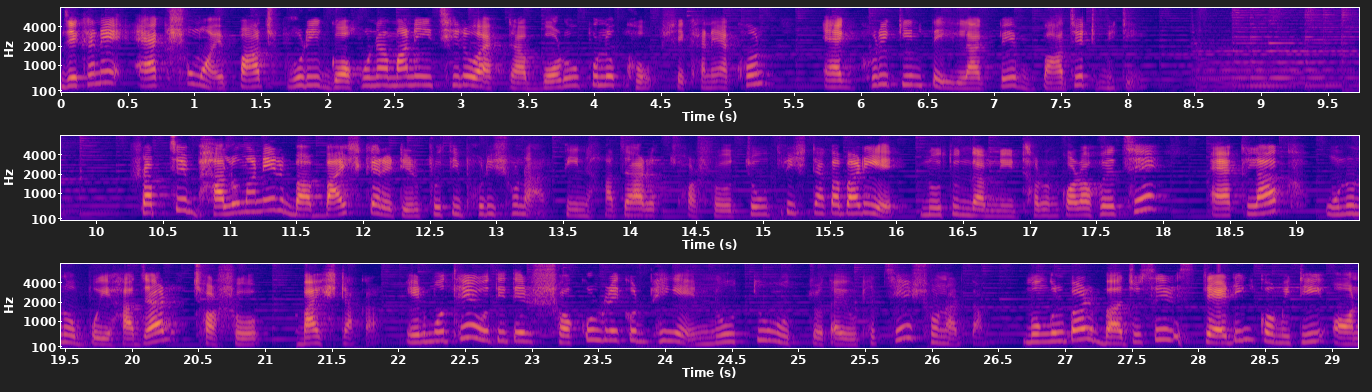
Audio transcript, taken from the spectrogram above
যেখানে এক সময় পাঁচ ভরি গহনা মানেই ছিল একটা বড় উপলক্ষ। সেখানে এখন এক ঘড়ি কিনতেই লাগবে বাজেট মিটিং। সবচেয়ে ভালো মানের বা বাইশ ক্যারেটের প্রতি ভরি সোনা তিন হাজার ছশো চৌত্রিশ টাকা বাড়িয়ে নতুন দাম নির্ধারণ করা হয়েছে এক লাখ উননব্বই হাজার ছশো বাইশ টাকা। এর মধ্যে অতীতের সকল রেকর্ড ভেঙে নতুন উচ্চতায় উঠেছে সোনার দাম। মঙ্গলবার বাজুসের standing committee on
